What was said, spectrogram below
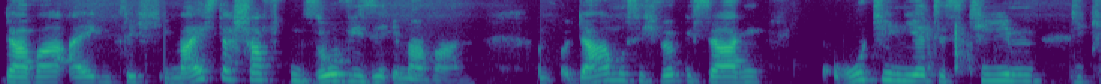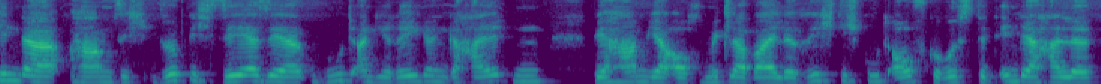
Da war eigentlich die Meisterschaften so, wie sie immer waren. Und da muss ich wirklich sagen, routiniertes Team. Die Kinder haben sich wirklich sehr, sehr gut an die Regeln gehalten. Wir haben ja auch mittlerweile richtig gut aufgerüstet in der Halle.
